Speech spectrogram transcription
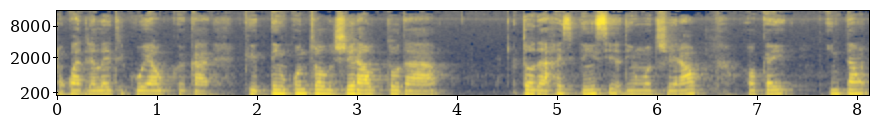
o quadro elétrico é algo que, que tem o controle geral de toda a, toda a residência, de um modo geral, ok? Então,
